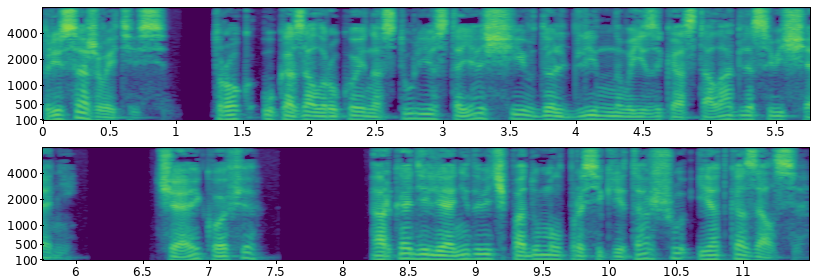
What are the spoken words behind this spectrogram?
«Присаживайтесь», — Трок указал рукой на стулья, стоящие вдоль длинного языка стола для совещаний. «Чай, кофе?» Аркадий Леонидович подумал про секретаршу и отказался.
